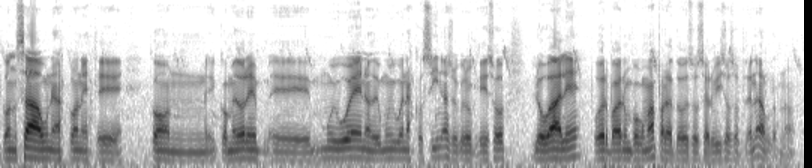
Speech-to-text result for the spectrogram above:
con saunas, con este con comedores eh, muy buenos, de muy buenas cocinas, yo creo que eso lo vale, poder pagar un poco más para todos esos servicios obtenerlos, ¿no?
